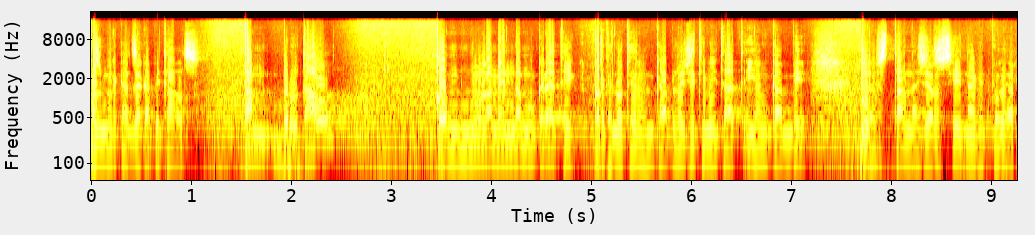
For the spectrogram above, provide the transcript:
els mercats de capitals. Tan brutal com nulament democràtic perquè no tenen cap legitimitat i en canvi l'estan exercint aquest poder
